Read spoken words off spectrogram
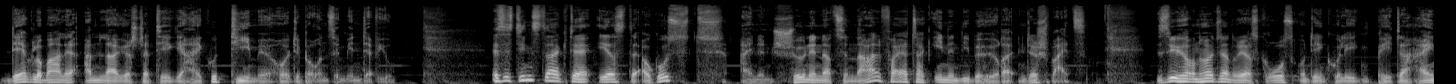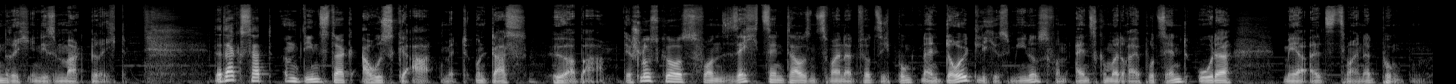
Der globale Anlagestratege Heiko Thieme heute bei uns im Interview. Es ist Dienstag, der 1. August, einen schönen Nationalfeiertag Ihnen, liebe Hörer in der Schweiz. Sie hören heute Andreas Groß und den Kollegen Peter Heinrich in diesem Marktbericht. Der DAX hat am Dienstag ausgeatmet und das hörbar. Der Schlusskurs von 16.240 Punkten, ein deutliches Minus von 1,3 Prozent oder mehr als 200 Punkten.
